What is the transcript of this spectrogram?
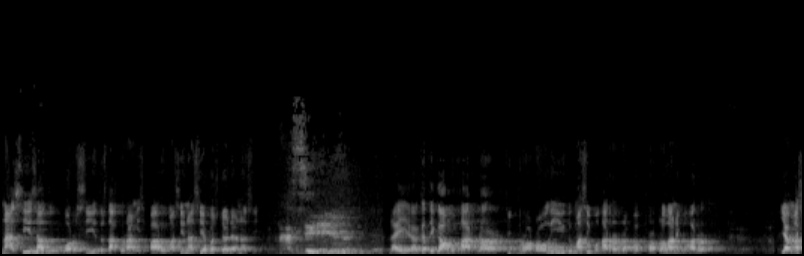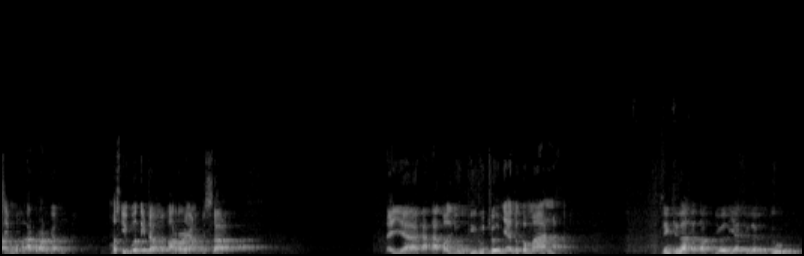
nasi satu porsi, terus tak kurangi separuh, masih nasi apa sudah ada nasi? Nasi. Nah iya, ketika muharrar diprotoli itu masih muharrar apa protolane muharrar? Ya masih muharrar kan? Meskipun tidak muharrar yang besar. Nah iya, kata kol yubi rujuknya itu ke mana? Sing jelas kata beliau lihat jelas itu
